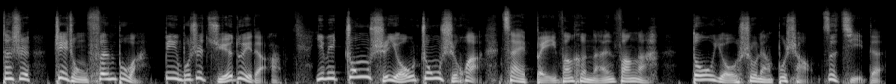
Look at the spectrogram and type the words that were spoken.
但是这种分布啊，并不是绝对的啊，因为中石油、中石化在北方和南方啊都有数量不少自己的。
